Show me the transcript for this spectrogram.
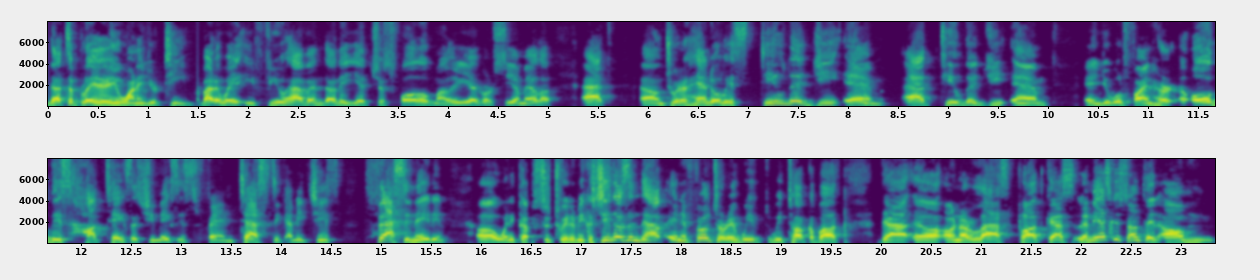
That's a player you want in your team. By the way, if you haven't done it yet, just follow Maria Garcia Mela at um, Twitter handle is tilde GM at tilde GM, and you will find her. All these hot takes that she makes is fantastic. I mean, she's fascinating uh, when it comes to Twitter because she doesn't have any filter. And we we talk about that uh, on our last podcast. Let me ask you something. Um,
